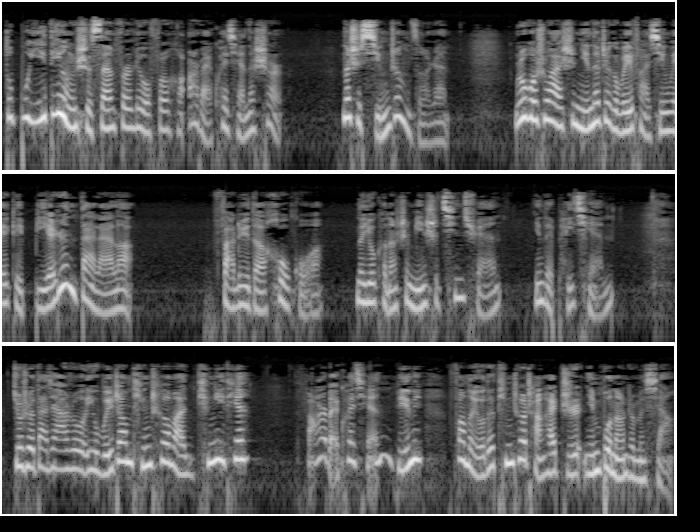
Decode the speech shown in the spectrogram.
都不一定是三分六分和二百块钱的事儿，那是行政责任。如果说啊，是您的这个违法行为给别人带来了法律的后果，那有可能是民事侵权，您得赔钱。就说大家说有违章停车嘛，停一天罚二百块钱，比那放到有的停车场还值。您不能这么想，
